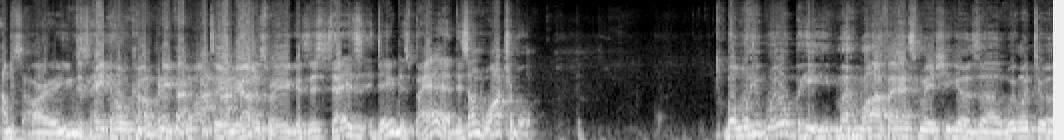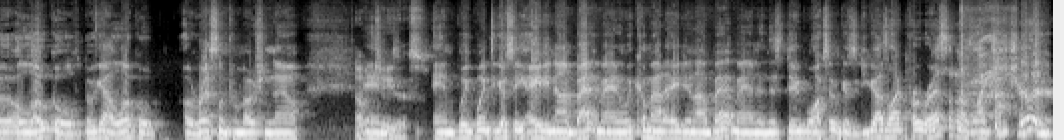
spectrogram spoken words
I'm sorry. You can just hate the whole company if you want to, to be honest with you, because it's, it's dude, it's bad. It's unwatchable. But we will be. My wife asked me. She goes, uh, "We went to a, a local. We got a local a wrestling promotion now, Oh And- Jesus! and we went to go see 89 Batman. And we come out of 89 Batman, and this dude walks up and goes, "Do you guys like pro wrestling?" I was like, "Sure."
